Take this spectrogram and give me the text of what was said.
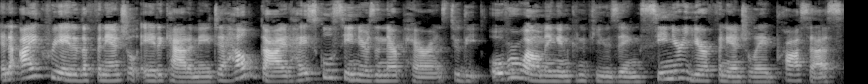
And I created the Financial Aid Academy to help guide high school seniors and their parents through the overwhelming and confusing senior year financial aid process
